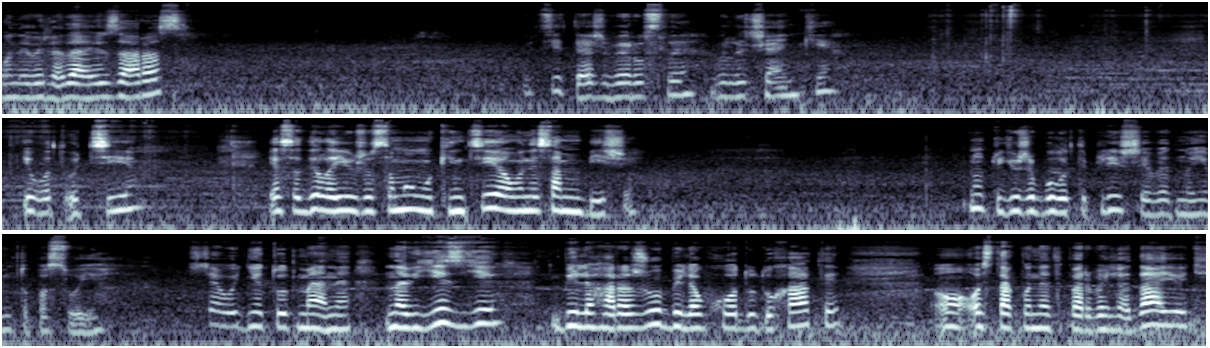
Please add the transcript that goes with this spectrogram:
вони виглядають зараз. Ці теж виросли величенькі. І от оці. Я садила їх вже в самому кінці, а вони самі більші. Ну, тоді вже було тепліше, видно, їм то пасує. Ще одні тут в мене на в'їзді, біля гаражу, біля входу до хати. О, ось так вони тепер виглядають.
